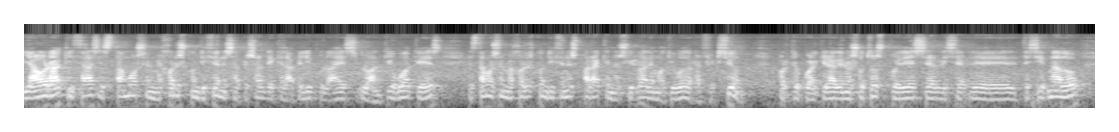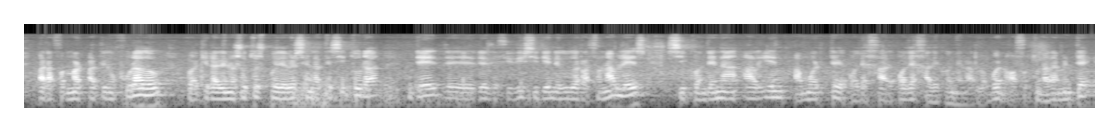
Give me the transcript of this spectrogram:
Y ahora quizás estamos en mejores condiciones, a pesar de que la película es lo antigua que es, estamos en mejores condiciones para que nos sirva de motivo de reflexión, porque cualquiera de nosotros puede ser eh, designado para formar parte de un jurado, cualquiera de nosotros puede verse en la tesitura de, decidir si tiene dudas razonables, si condena a alguien a muerte o deja, o deja de condenarlo. Bueno, afortunadamente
